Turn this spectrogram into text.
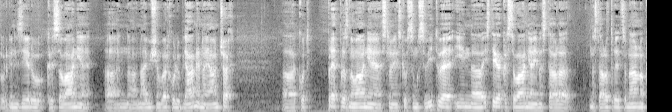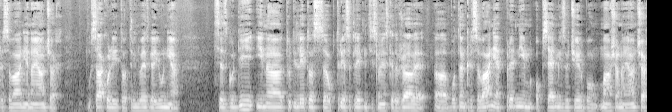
organiziral kresovanje uh, na najvišjem vrhu Ljubljane, na Jančah, uh, kot predpraznovanje slovenske osamosvojitve in uh, iz tega kresovanja je nastala nastalo tradicionalno kresovanje na Jančah vsako leto 23. junija. se zgodi in uh, tudi letos ob 30-letnici slovenske države uh, bo tam kresovanje, pred njim ob sedmih zvečer bo Maša na Jančah,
